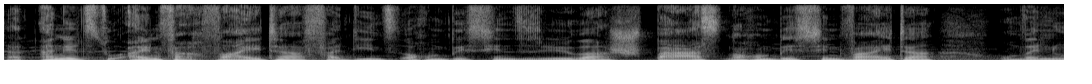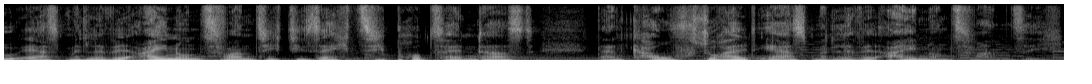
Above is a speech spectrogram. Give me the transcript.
dann angelst du einfach weiter, verdienst auch ein bisschen Silber, sparst noch ein bisschen weiter. Und wenn du erst mit Level 21 die 60% hast, dann kaufst du halt erst mit Level 21.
